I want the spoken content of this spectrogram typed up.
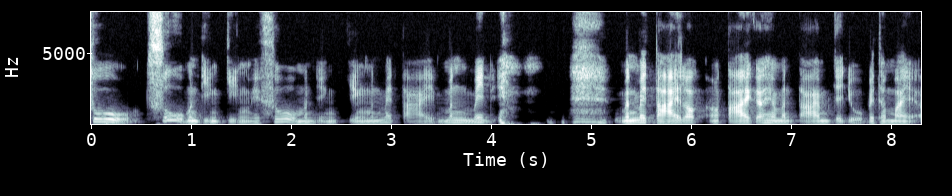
สู้ สู้มันจริงๆเลยสู้มันจริงๆ มันไม่ตายมันไม่ มันไม่ตายหรอกเอาตายก็ให้มันตายมันจะอยู่ไปทำไมอ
